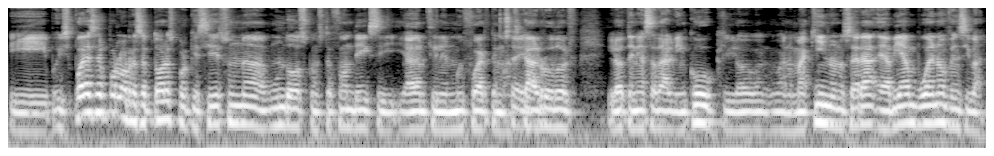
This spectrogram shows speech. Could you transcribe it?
Y pues, puede ser por los receptores, porque sí es una, un 2 con Stephon Diggs y, y Adam Thielen muy fuerte, más Sí. Cal Rudolph. Y luego tenías a Dalvin Cook, y luego, bueno, McKinnon, o sea, era, había buena ofensiva.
